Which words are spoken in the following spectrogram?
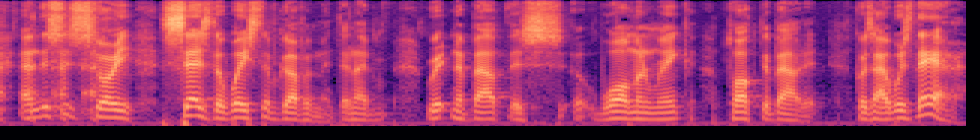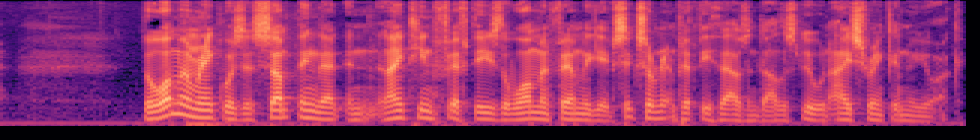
and this is story says the waste of government. And I've written about this uh, Wollman rink, talked about it because I was there. The Wollman rink was a, something that in the 1950s the Wollman family gave $650,000 to do an ice rink in New York.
